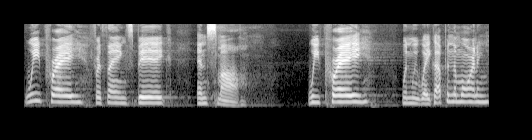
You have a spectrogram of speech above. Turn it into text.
We pray for things big and small. We pray when we wake up in the morning.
